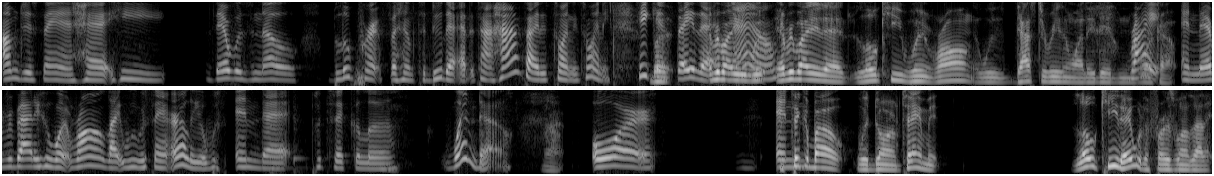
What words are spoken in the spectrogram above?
I'm just saying, had he, there was no blueprint for him to do that at the time. Hindsight is 2020. He can But say that Everybody, now, everybody that low key went wrong, it was that's the reason why they didn't right? work out. And everybody who went wrong, like we were saying earlier, was in that particular mm. window, Right. or Just think about with Dormtainment. Low key, they were the first ones out of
